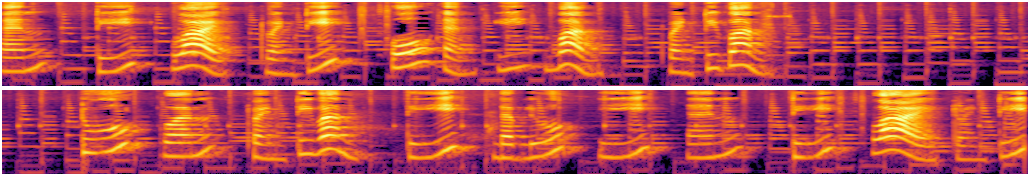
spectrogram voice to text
N T Y 20 O N E 1 21 2 1 21 T W E N T Y. 20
